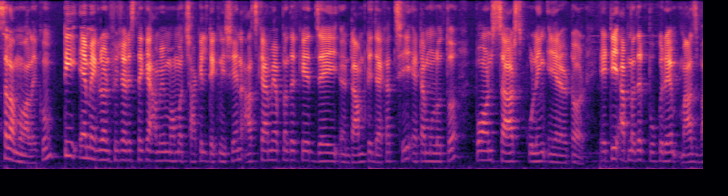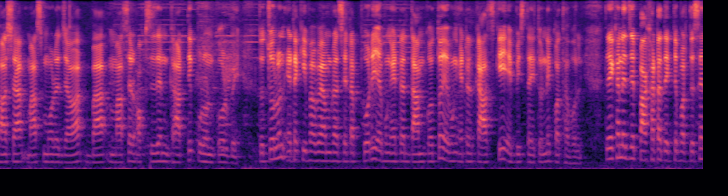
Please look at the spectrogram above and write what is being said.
আসসালামু আলাইকুম। টি এম এগ্রন ফিশারিজ থেকে আমি মোহাম্মদ শাকিল টেকনিশিয়ান আজকে আমি আপনাদেরকে যেই ডামটি দেখাচ্ছি, এটা মূলত পন্ড সার্স কুলিং এয়ারটর এটি আপনাদের পুকুরে মাছ ভাসা, মাছ মরে যাওয়া বা মাছের অক্সিজেন ঘাটতি পূরণ করবে। তো চলুন এটা কীভাবে আমরা সেট করি এবং এটার দাম কত এবং এটার কাজ কি এই বিস্তারিত নিয়ে কথা বলি। তো এখানে যে পাখাটা দেখতে পারতেছেন,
